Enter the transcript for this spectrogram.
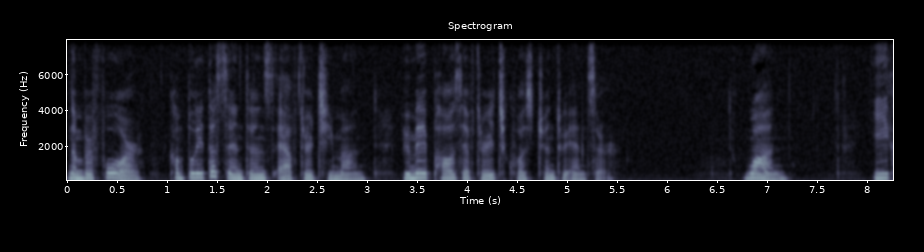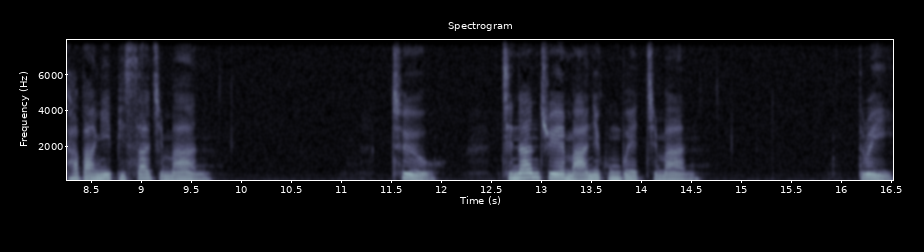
Number 4. Complete the sentence after 지만. You may pause after each question to answer. 1. 이 가방이 비싸지만 2. 지난주에 많이 공부했지만 3.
